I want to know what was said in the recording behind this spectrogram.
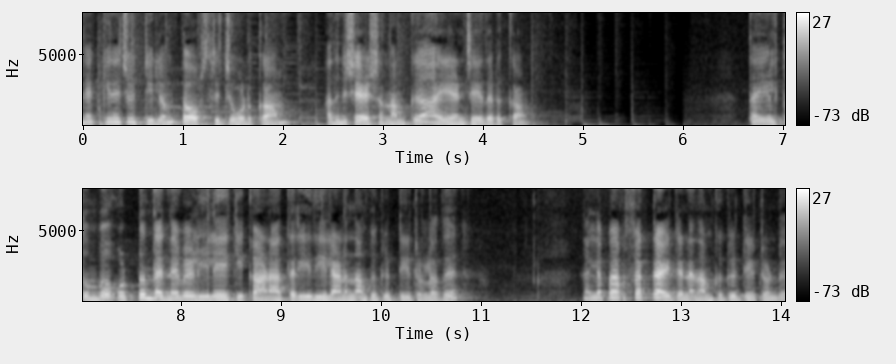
നെക്കിന് ചുറ്റിലും ടോപ്പ് സ്റ്റിച്ച് കൊടുക്കാം. അതിനുശേഷം നമുക്ക് അയൺ ചെയ്തെടുക്കാം. തയ്യൽ തുമ്പ് ഒട്ടും തന്നെ വെളിയിലേക്ക് കാണാത്ത രീതിയിലാണ് നമുക്ക് കിട്ടിയിട്ടുള്ളത്. നല്ല പെർഫെക്റ്റ് ആയിട്ട് തന്നെ നമുക്ക് കിട്ടിയിട്ടുണ്ട്.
